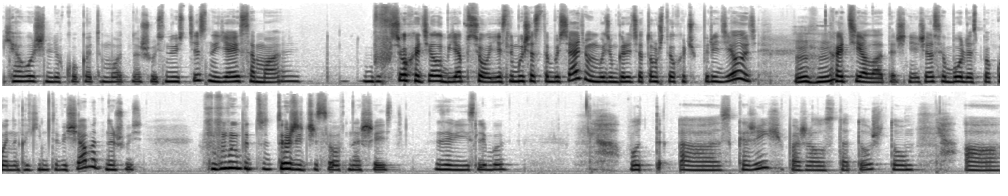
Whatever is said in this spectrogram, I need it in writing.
я очень легко к этому отношусь. Ну, естественно, я и сама все хотела бы я все. Если мы сейчас с тобой сядем, мы будем говорить о том, что я хочу переделать, угу. хотела, точнее. Сейчас я более спокойно к каким-то вещам отношусь. Мы бы тут тоже часов на шесть зависли бы. Вот э, скажи еще, пожалуйста, то, что э,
